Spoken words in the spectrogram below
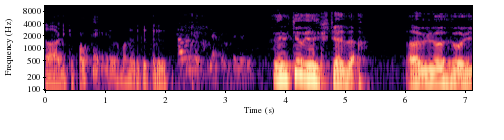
താടിക്കപ്പളൊക്കെ പറഞ്ഞ ഒരു കിട്ടൽ. എനിക്കത് ഇഷ്ടമല്ല അവിലോസ് പൊടി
